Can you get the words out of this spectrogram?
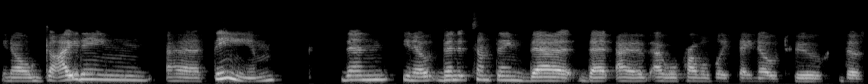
you know guiding uh, theme then you know then it's something that that I, I will probably say no to those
